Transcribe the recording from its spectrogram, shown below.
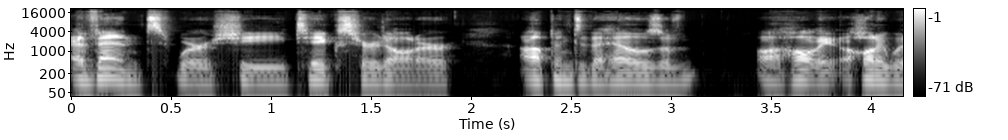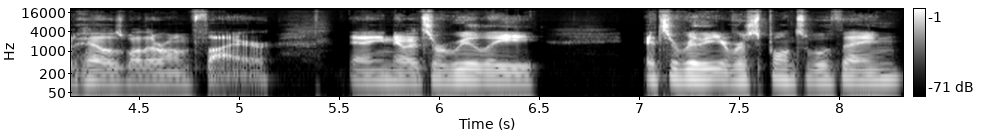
event where she takes her daughter up into the hills of uh, hollywood hills while they're on fire and you know it's a really it's a really irresponsible thing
